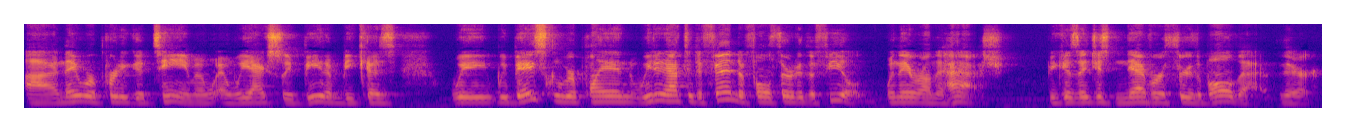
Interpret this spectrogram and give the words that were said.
uh, and they were a pretty good team, and, and we actually beat them because we we basically were playing. We didn't have to defend a full third of the field when they were on the hash because they just never threw the ball that there.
